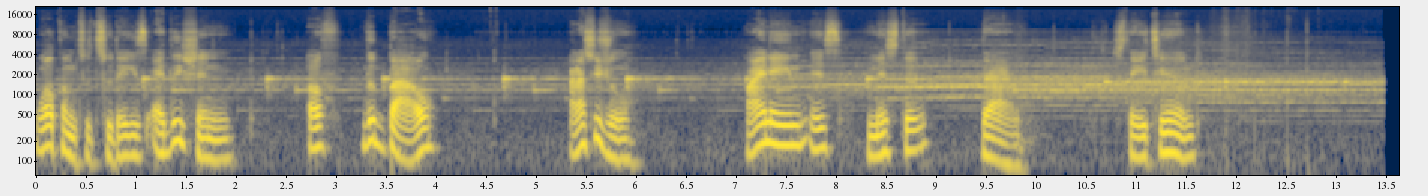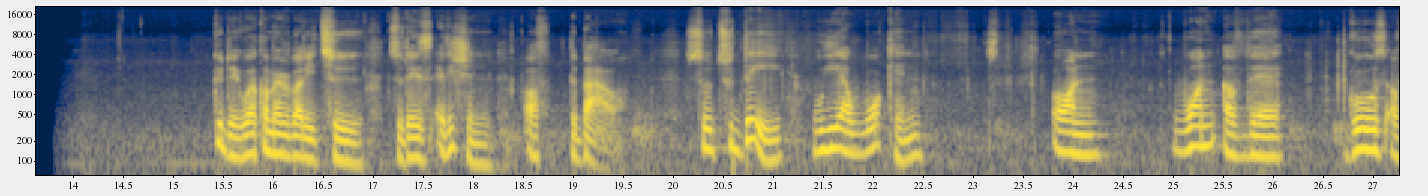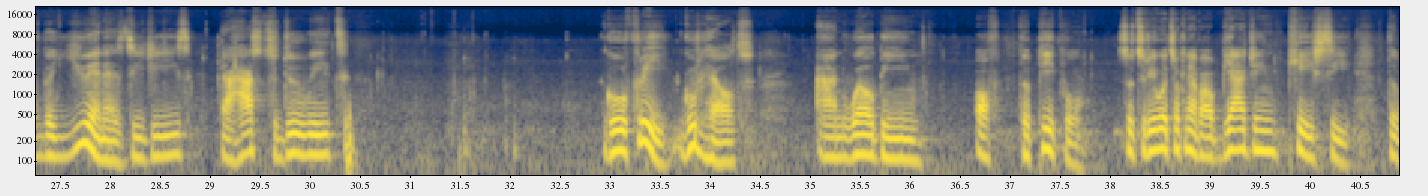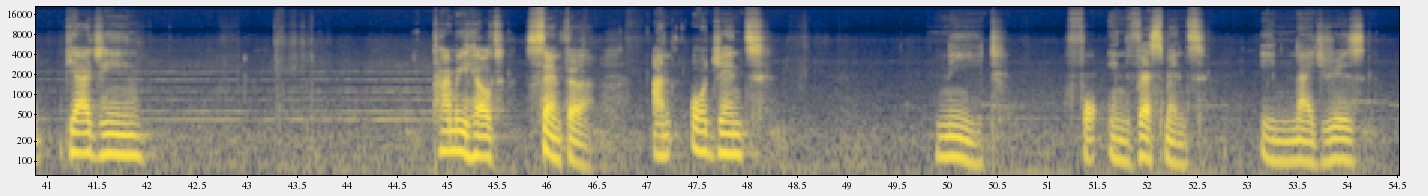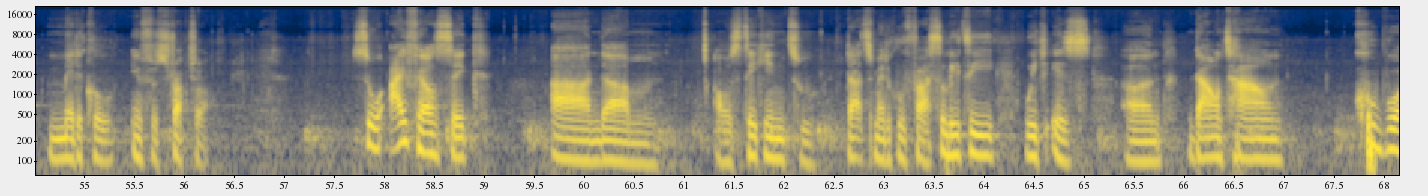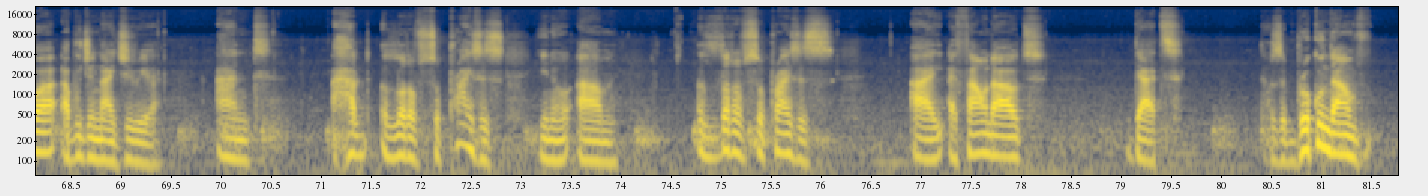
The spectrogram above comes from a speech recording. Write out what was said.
welcome to today's edition of The Bow. And as usual, my name is Mr. Dan. Stay tuned. Good day, welcome everybody to today's edition of The Bow. So, today we are working on one of the goals of the UN SDGs that has to do with goal 3 good health and well being of the people. So, today we're talking about Byazhin PHC, the Byazhin Primary Health Center, an urgent need for investment in Nigeria's medical infrastructure. So I fell sick and um, I was taken to that medical facility, which is uh, downtown Kubwa, Abuja, Nigeria. And I had a lot of surprises, you know, um, a lot of surprises. I, I found out that there was a broken down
